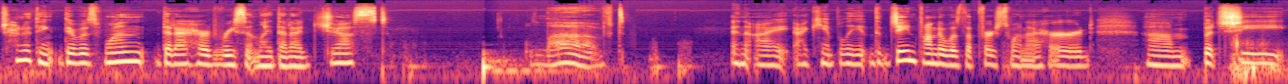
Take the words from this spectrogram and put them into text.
trying to think, there was one that I heard recently that I just loved, and I I can't believe the Jane Fonda was the first one I heard, um, but she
